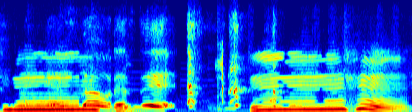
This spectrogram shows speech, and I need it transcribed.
mm-hmm. so. That's it. mm-hmm.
